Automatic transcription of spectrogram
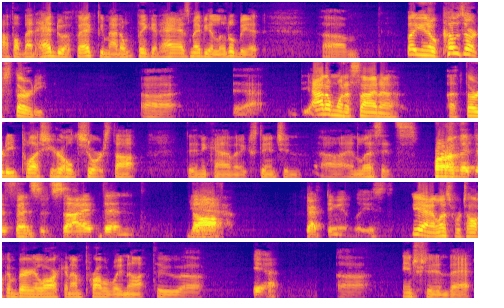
I thought that had to affect him. I don't think it has, maybe a little bit. Um, but you know, Cozart's thirty. Uh, I don't want to sign a a thirty plus year old shortstop to any kind of an extension uh, unless it's more on the defensive side than the yeah. off projecting at least. Yeah, unless we're talking Barry Larkin, I'm probably not too uh, yeah uh, interested in that.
